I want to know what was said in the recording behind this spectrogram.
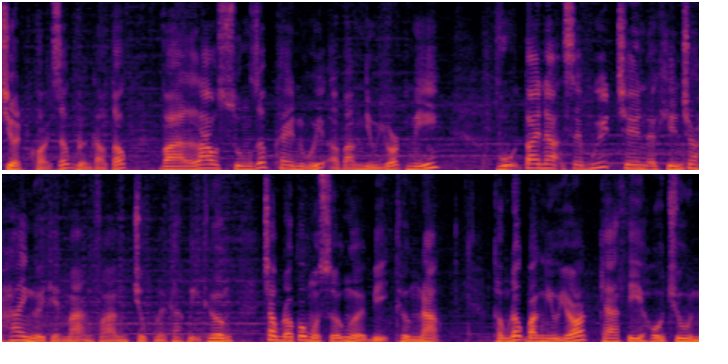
trượt khỏi dốc đường cao tốc và lao xuống dốc khe núi ở bang New York, Mỹ. Vụ tai nạn xe buýt trên đã khiến cho hai người thiệt mạng và hàng chục người khác bị thương, trong đó có một số người bị thương nặng. Thống đốc bang New York Kathy Hochul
